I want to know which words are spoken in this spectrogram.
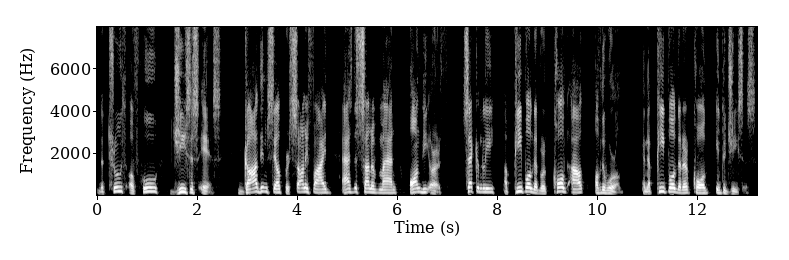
the truth of who Jesus is. God himself personified as the son of man on the earth. Secondly, a people that were called out of the world and a people that are called into Jesus.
